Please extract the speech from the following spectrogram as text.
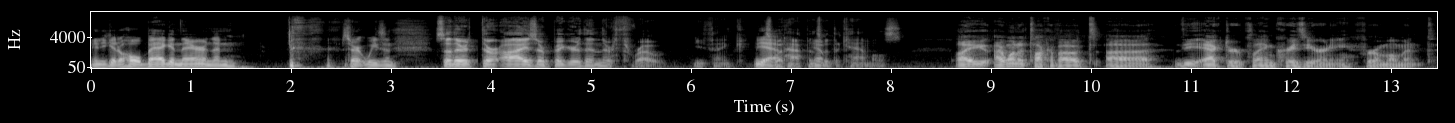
and you get a whole bag in there, and then start wheezing. So their their eyes are bigger than their throat. You think? Yeah. That's what happens Yep. with the camels. I I want to talk about uh, the actor playing Crazy Ernie for a moment.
